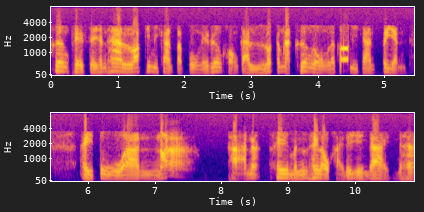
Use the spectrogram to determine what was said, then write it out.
เครื่อง PlayStation 5ล็อตที่มีการปรับปรุงในเรื่องของการลดน้ำหนักเครื่องลง แล้วก็มีการเปลี่ยนไอตัวน็อตอ่าฐานอะให้มันให้เราขายได้เองได้นะฮะ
